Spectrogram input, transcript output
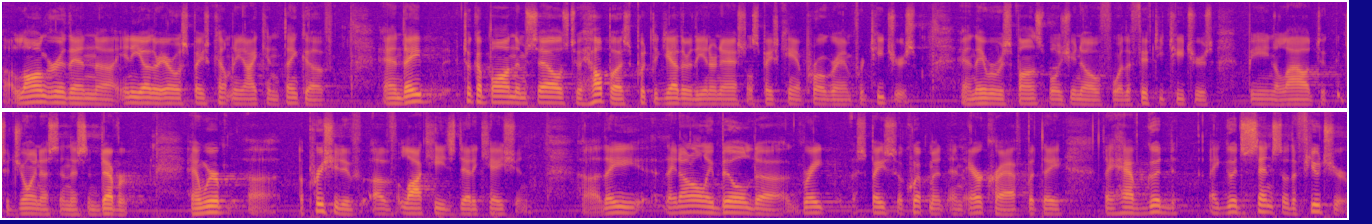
uh, longer than uh, any other aerospace company I can think of. And they took upon themselves to help us put together the International Space Camp program for teachers. And they were responsible, as you know, for the 50 teachers being allowed to, to join us in this endeavor. And we're uh, appreciative of Lockheed's dedication. Uh, they, they not only build uh, great space equipment and aircraft, but they, they have good, a good sense of the future.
